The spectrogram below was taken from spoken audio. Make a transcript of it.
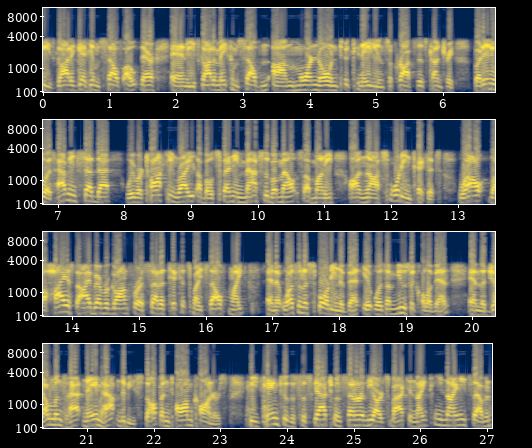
he's got to get himself out there and he's got to make himself um, more known to Canadians across this country. But anyways, having said that, we were talking right about spending massive amounts of money on uh, sporting tickets. Well, the highest I've ever gone for a set of tickets myself, Mike, and it wasn't a sporting event; it was a musical event. And the gentleman's hat name happened to be Stompin' Tom Connors. He came to the Saskatchewan Center of the Arts back in 1997,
